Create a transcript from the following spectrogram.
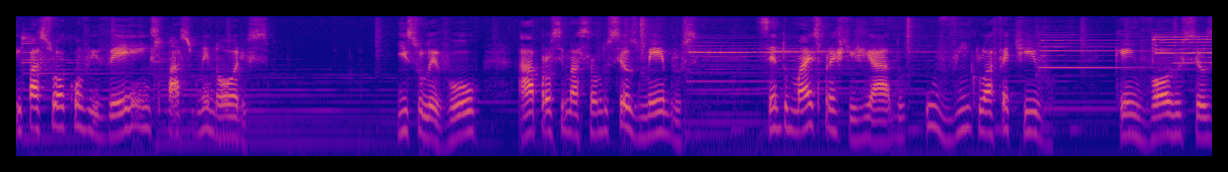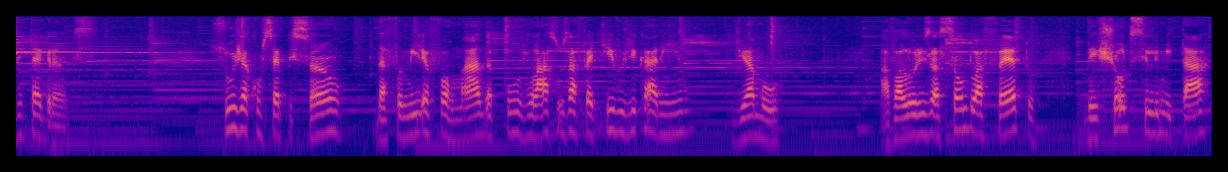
e passou a conviver em espaços menores. Isso levou à aproximação dos seus membros, sendo mais prestigiado o vínculo afetivo que envolve os seus integrantes. Surge a concepção da família formada por laços afetivos de carinho, de amor. A valorização do afeto deixou de se limitar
